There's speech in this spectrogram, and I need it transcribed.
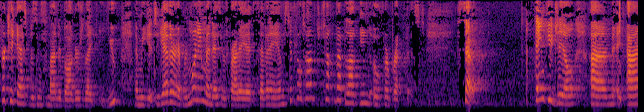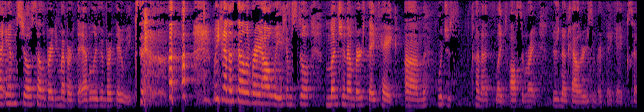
for kick-ass business-minded bloggers like you, and we get together every morning, Monday through Friday at 7 a.m. Central Time to talk about blogging over breakfast. So, Thank you, Jill. Um, I am still celebrating my birthday. I believe in birthday weeks. we kind of celebrate all week. I'm still munching on birthday cake, um, which is kind of like awesome, right? There's no calories in birthday cake, so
